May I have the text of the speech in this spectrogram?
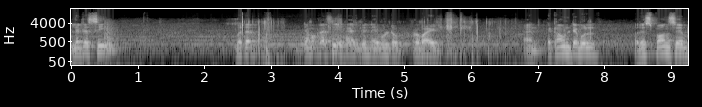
let us see whether democracy has been able to provide an accountable responsive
